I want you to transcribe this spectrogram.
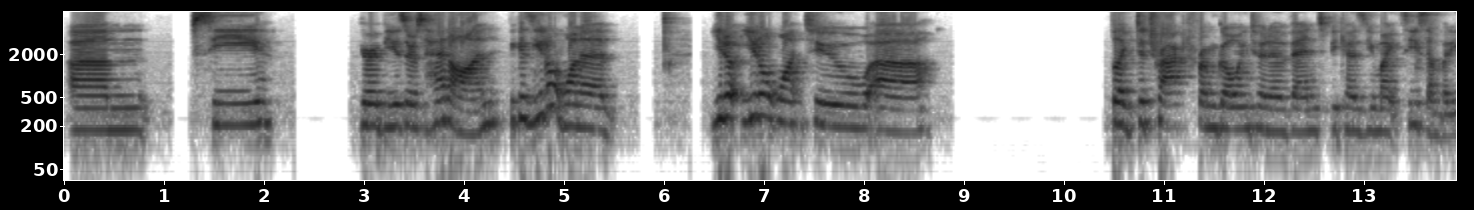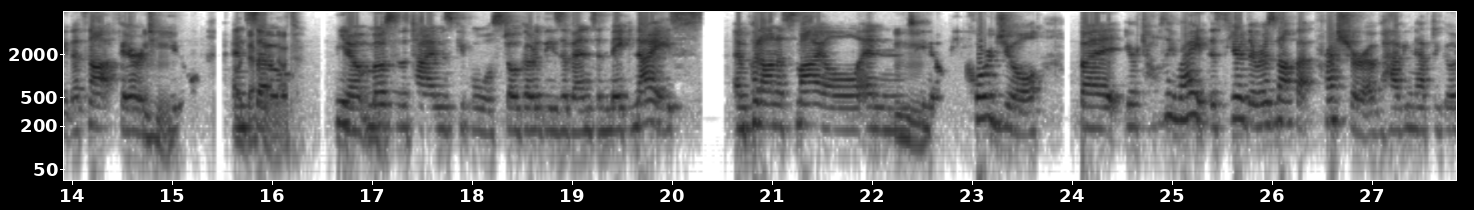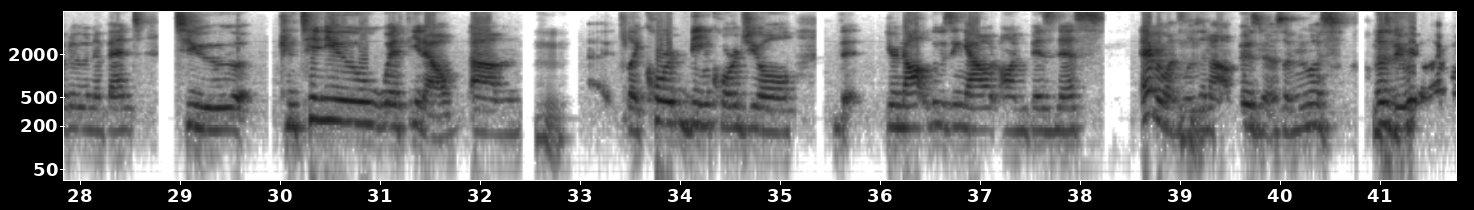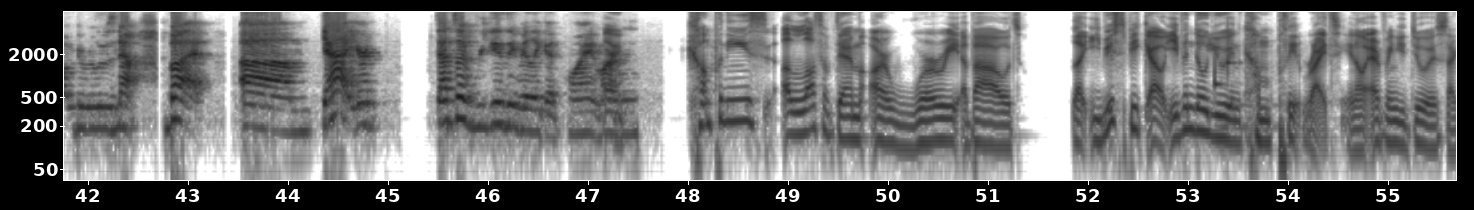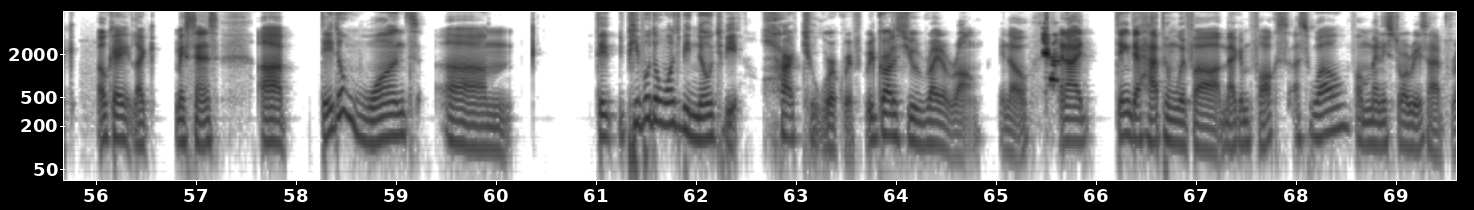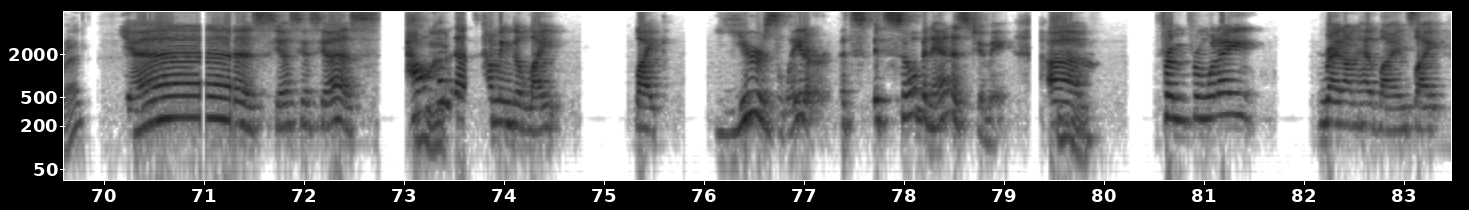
um see your abusers head on because you don't want to you don't you don't want to uh like detract from going to an event because you might see somebody that's not fair to Mhm. you Oh, and so not. You know, most of the times people will still go to these events and make nice and put on a smile and, Mhm. you know, be cordial. But you're totally right. This year, there is not that pressure of having to have to go to an event to continue with, you know, um, Mhm. like cor- being cordial. That you're not losing out on business. Everyone's Mhm. losing out on business. I mean, let's let's be real. Everyone be losing out. But um, yeah, you're. That's a really really good point, Like, Martin. companies a lot of them are worried about like if you speak out even though you're in complete right you know everything you do is like okay like makes sense uh they don't want um they people don't want to be known to be hard to work with regardless you're right or wrong you know and i think that happened with uh megan fox as well from many stories i've read Yes, yes, yes, yes. How Mhm. come that's coming to light like years later? It's it's so bananas to me. Um, From from what I read on headlines, like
